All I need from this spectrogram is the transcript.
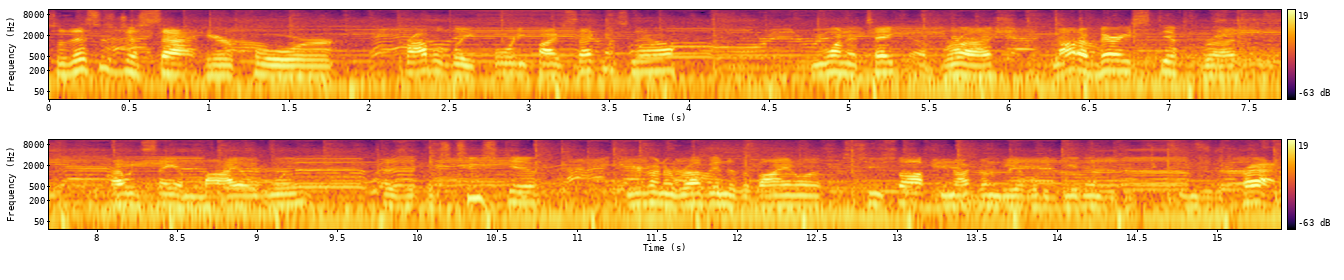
So this has just sat here for probably 45 seconds now. You want to take a brush, not a very stiff brush, I would say a mild one, because if it's too stiff, you're going to rub into the vinyl. If it's too soft, you're not going to be able to get into the, into the cracks.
